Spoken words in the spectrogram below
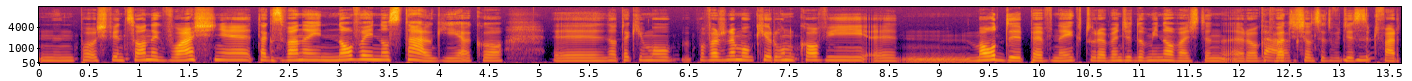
mm, poświęconych właśnie tak zwanej nowej nostalgii, jako y, no, takiemu poważnemu kierunkowi y, mm, mody pewnej, która będzie dominować ten rok Tak. 2024.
